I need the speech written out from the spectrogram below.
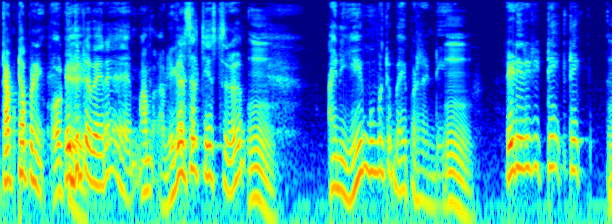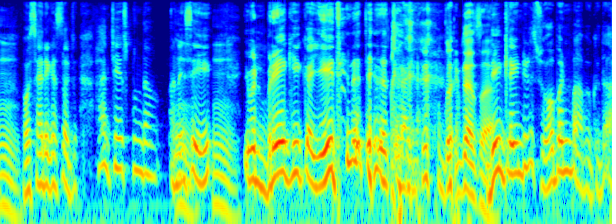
టప్ టప్ అని. ఎదుట వేరే రిహర్సల్ చేస్తారు. ఆయన ఏ మూమెంట్ భయపడరండి? Ready ready take take. ఒకసారి రిహర్సల్ చే- "ఆ, చేసుకుందాం అనేసి ఈవెన్ బ్రేక్ ఇక ఏదైనా చేసేస్తారు ఆయన. బ్రేక్ డాన్సా దీంట్లో ఏంటంటే శోభన్ బాబు కదా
